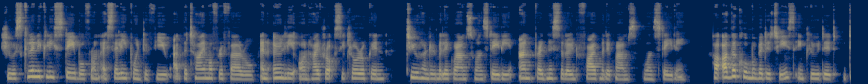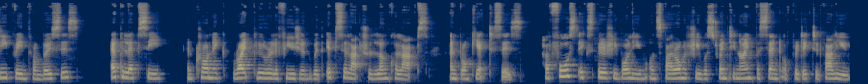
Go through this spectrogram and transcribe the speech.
She was clinically stable from SLE point of view at the time of referral and only on hydroxychloroquine 200 mg once daily and prednisolone 5 mg once daily. Her other comorbidities included deep vein thrombosis, epilepsy, and chronic right pleural effusion with ipsilateral lung collapse and bronchiectasis. Her forced expiratory volume on spirometry was 29% of predicted value,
